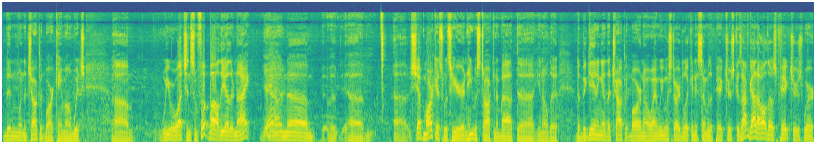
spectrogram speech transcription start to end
then when the chocolate bar came on, which um, we were watching some football the other night, Yeah. and um, uh, uh, Chef Marcus was here, and he was talking about uh, you know the the beginning of the chocolate bar and all that. And we started looking at some of the pictures because I've got all those pictures where.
